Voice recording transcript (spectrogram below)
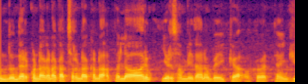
ഉന്തും തിരക്കുണ്ടാക്കണ്ട കച്ചറ ഉണ്ടാക്കണ്ട. അപ്പോൾ എല്ലാവരും ഈ ഒരു സംവിധാനം ഉപയോഗിക്കുക. ഒക്കെ താങ്ക്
